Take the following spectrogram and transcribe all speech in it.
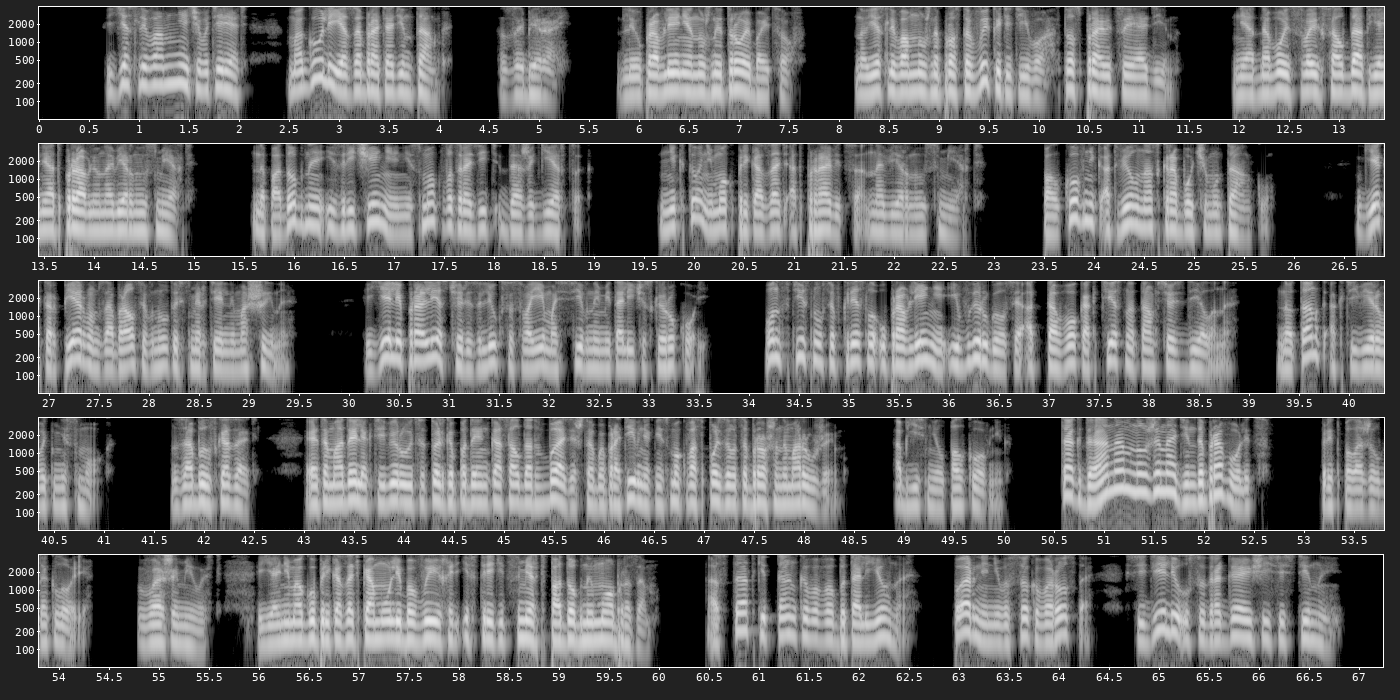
Если вам нечего терять, могу ли я забрать один танк? Забирай. Для управления нужны трое бойцов. Но если вам нужно просто выкатить его, то справится и один. Ни одного из своих солдат я не отправлю на верную смерть. На подобное изречение не смог возразить даже герцог. Никто не мог приказать отправиться на верную смерть. Полковник отвел нас к рабочему танку. Гектор первым забрался внутрь смертельной машины. Еле пролез через люк со своей массивной металлической рукой. Он втиснулся в кресло управления и выругался от того, как тесно там все сделано. Но танк активировать не смог. Забыл сказать. Эта модель активируется только по ДНК солдат в базе, чтобы противник не смог воспользоваться брошенным оружием, объяснил полковник. Тогда нам нужен один доброволец, предположил Деклори. Ваша милость, я не могу приказать кому-либо выехать и встретить смерть подобным образом. Остатки танкового батальона, парни невысокого роста, сидели у содрогающейся стены.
